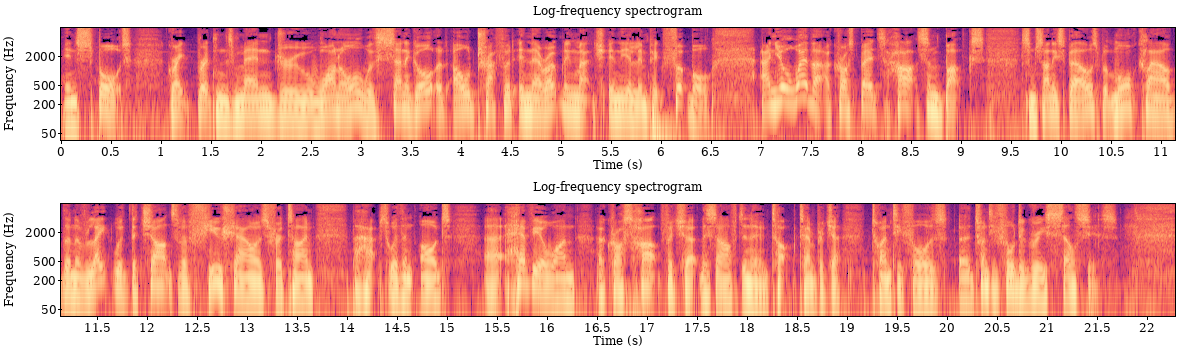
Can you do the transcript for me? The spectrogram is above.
In sport, Great Britain's men drew one all with Senegal at Old Trafford in their opening match in the Olympic football. And your weather across beds, Herts and bucks. Some sunny spells, but more cloud than of late, with the chance of a few showers for a time, perhaps with an odd, uh, heavier one across Hertfordshire this afternoon. Top temperature 24's, uh, 24 degrees Celsius.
